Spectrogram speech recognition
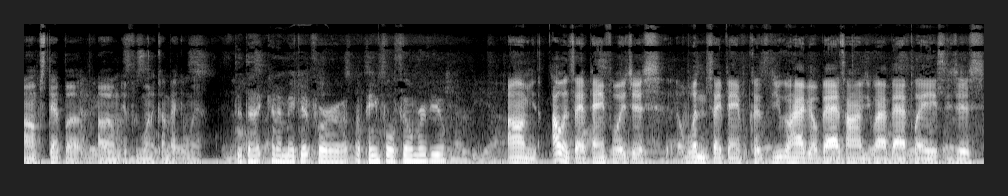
um, step up um, if we want to come back and win. Did that kind of make it for a painful film review? Um, I wouldn't say painful. It's just I wouldn't say painful because you're gonna have your bad times. You're gonna have bad plays. It's just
